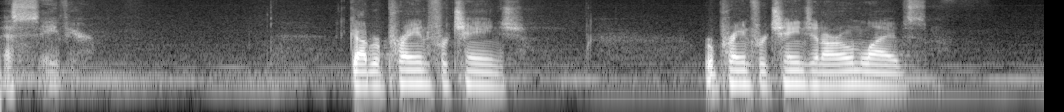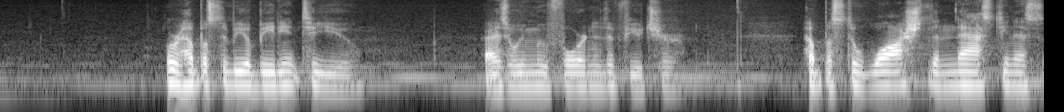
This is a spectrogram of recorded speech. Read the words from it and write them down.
as Savior. God, we're praying for change. We're praying for change in our own lives. Lord, help us to be obedient to you as we move forward into the future. Help us to wash the nastiness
